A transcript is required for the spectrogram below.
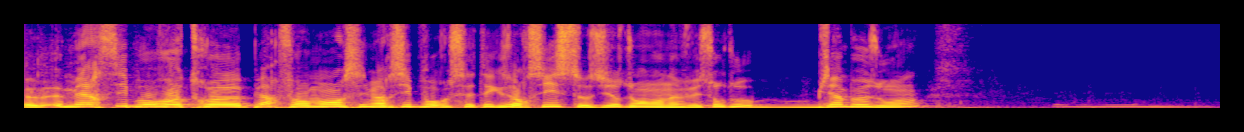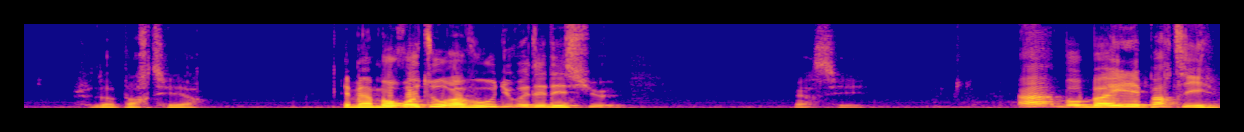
euh, merci pour votre performance et merci pour cet exorciste aussi, dont on en avait surtout bien besoin. Je dois partir. Et ben bon retour à vous du côté des cieux. Merci. Ah bon bah il est parti.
